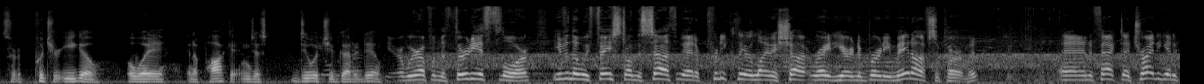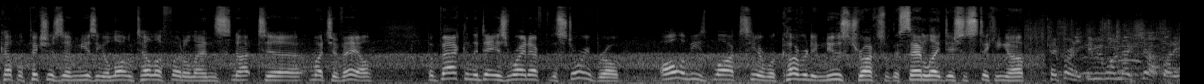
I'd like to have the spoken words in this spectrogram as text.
sort of put your ego away in a pocket and just do what you've got to do. We're up on the 30th floor. Even though we faced on the south, we had a pretty clear line of shot right here into Bernie Madoff's apartment. And in fact, I tried to get a couple pictures of him using a long telephoto lens, not to much avail. But back in the days right after the story broke, all of these blocks here were covered in news trucks with the satellite dishes sticking up. Hey, Bernie, give me one nice shot, buddy.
